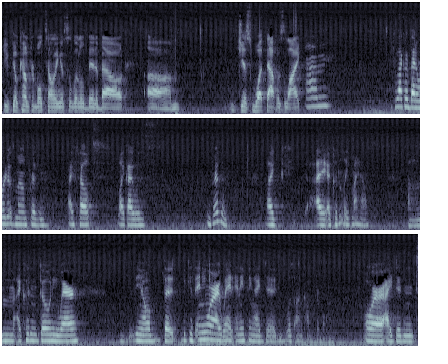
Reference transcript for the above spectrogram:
do you feel comfortable telling us a little bit about um, just what that was like? Um, for lack of a better word, it was my own prison. I felt like I was in prison. Like I, I couldn't leave my house. Um, I couldn't go anywhere you know, that because anywhere I went, anything I did was uncomfortable, or I didn't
